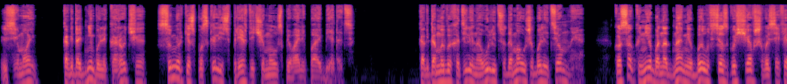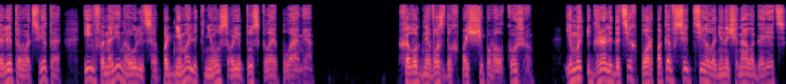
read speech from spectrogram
Зимой, когда дни были короче, сумерки спускались прежде, чем мы успевали пообедать. Когда мы выходили на улицу, дома уже были темные — Кусок неба над нами был все сгущавшегося фиолетового цвета, и фонари на улице поднимали к нему свое тусклое пламя. Холодный воздух пощипывал кожу, и мы играли до тех пор, пока все тело не начинало гореть.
